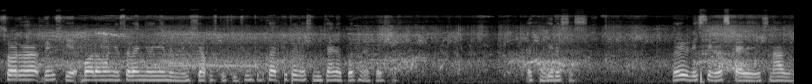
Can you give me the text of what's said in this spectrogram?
Sonra demiş ki bu adam oynasa ben oynayamam demiş yapmış desteği. Çünkü bu kadar kötü oynasın imkanı yok bakın arkadaşlar. Bakın görüyorsunuz. Böyle desteği nasıl kaybedersin abi ya.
